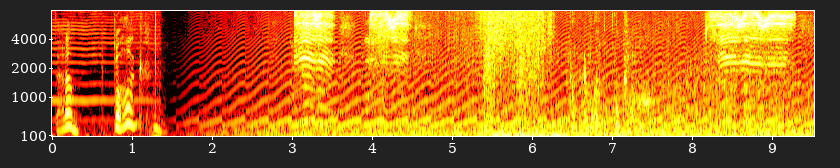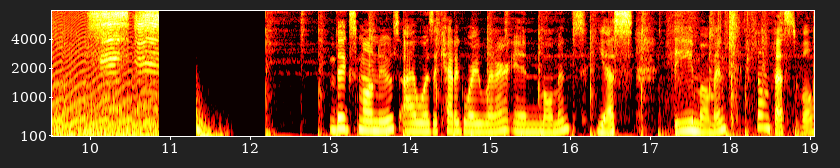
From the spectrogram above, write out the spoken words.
Is that a bug? Big small news I was a category winner in Moments. Yes, the Moment Film Festival.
